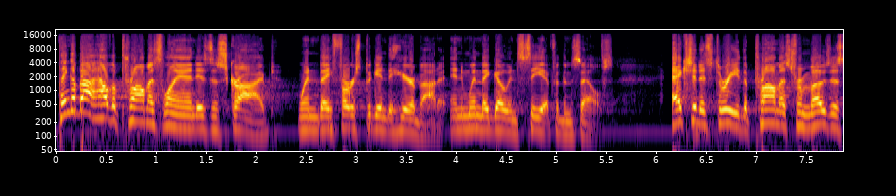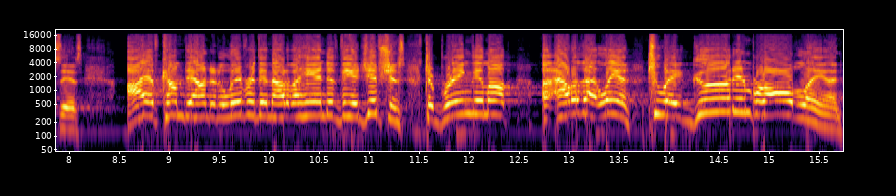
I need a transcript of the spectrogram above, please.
Think about how the promised land is described when they first begin to hear about it and when they go and see it for themselves. Exodus 3, the promise from Moses is, I have come down to deliver them out of the hand of the Egyptians, to bring them up uh, out of that land to a good and broad land,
